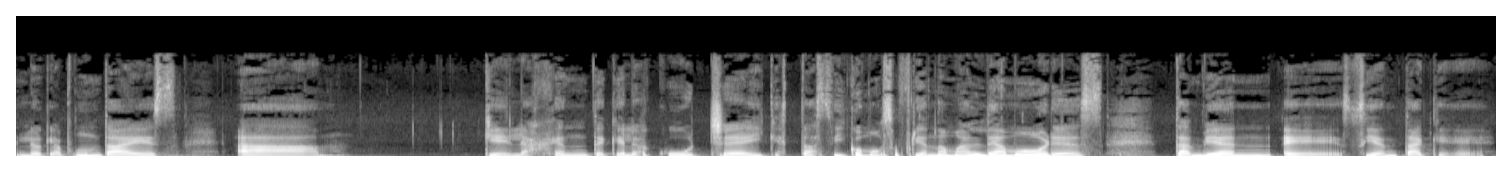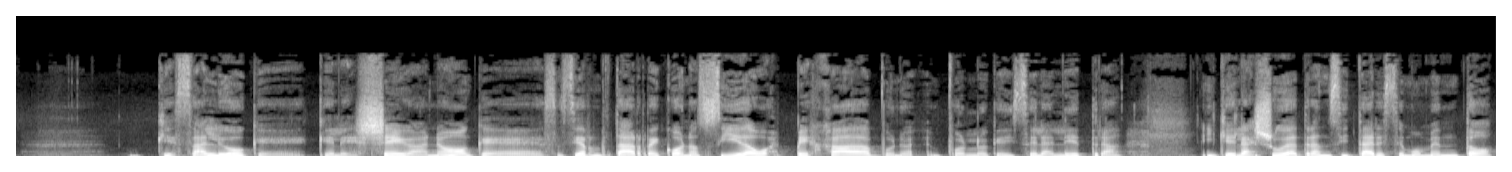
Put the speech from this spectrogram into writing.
lo que apunta es a que la gente que lo escuche y que está así como sufriendo mal de amores, también eh, sienta que, que es algo que, que les llega, ¿no? Que se sienta reconocida o espejada por, por lo que dice la letra y que le ayude a transitar ese momento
